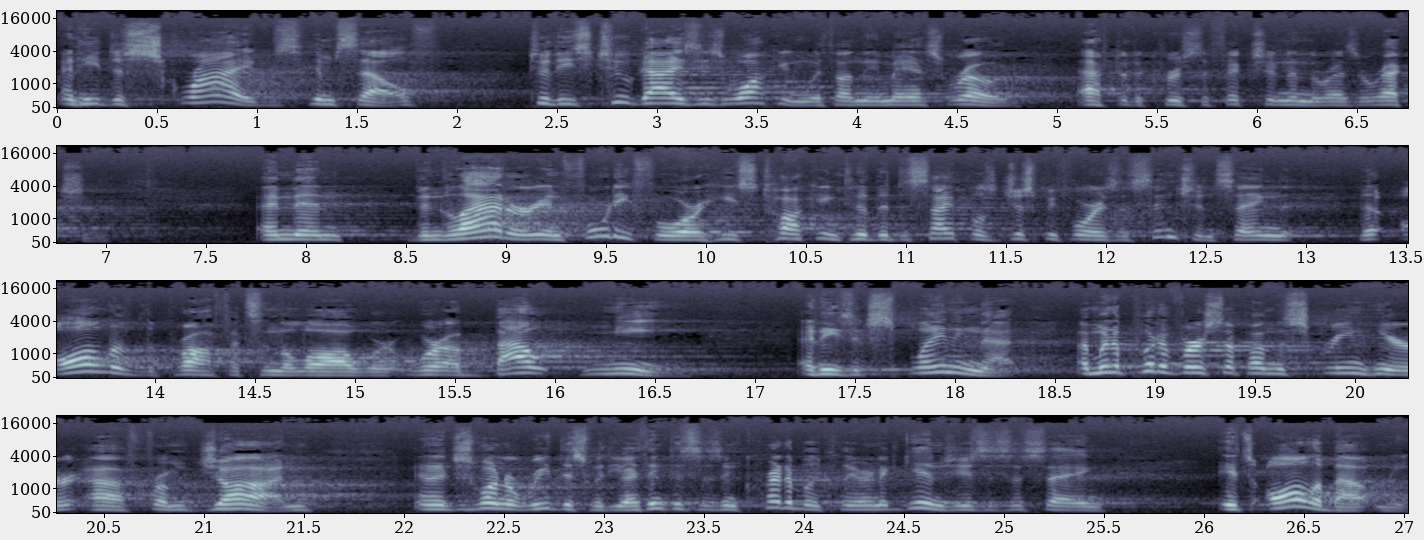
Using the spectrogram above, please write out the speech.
and he describes himself to these two guys he's walking with on the Emmaus Road after the crucifixion and the resurrection. And then the latter, in 44, he's talking to the disciples just before his ascension, saying that, that all of the prophets in the law were, were about me. And he's explaining that. I'm going to put a verse up on the screen here uh, from John, and I just want to read this with you. I think this is incredibly clear. And again, Jesus is saying, It's all about me.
